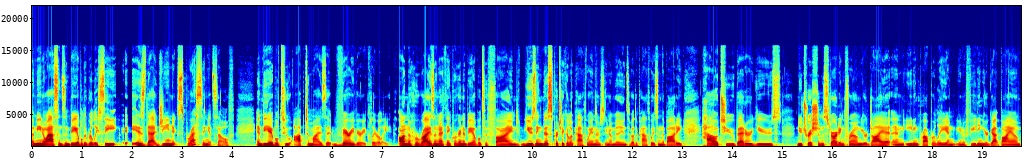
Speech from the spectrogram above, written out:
amino acids and be able to really see is that gene expressing itself and be able to optimize it very, very clearly. On the horizon, I think we're going to be able to find, using this particular pathway, and there's you know millions of other pathways in the body, how to better use nutrition starting from your diet and eating properly and you know feeding your gut biome,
